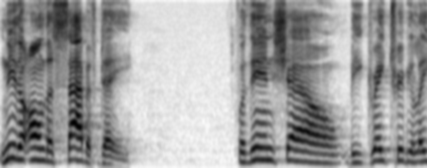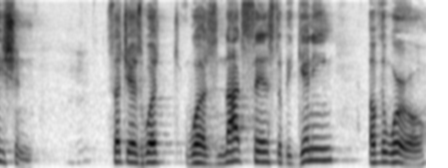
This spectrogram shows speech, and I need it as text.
neither on the Sabbath day. For then shall be great tribulation, such as what was not since the beginning of the world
